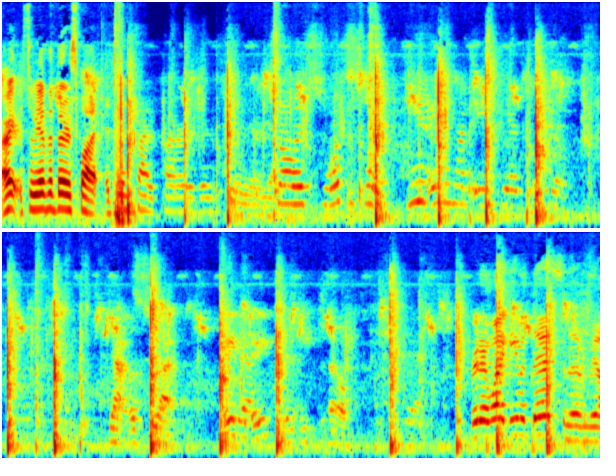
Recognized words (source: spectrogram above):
All right, so we have a better spot. It's inside a car in the area. So it's what's the score? Me and Aiden have eight. He eight. Yeah, let's do that. Eight to eight and eight to L. We're gonna want a game of this, and then we'll,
